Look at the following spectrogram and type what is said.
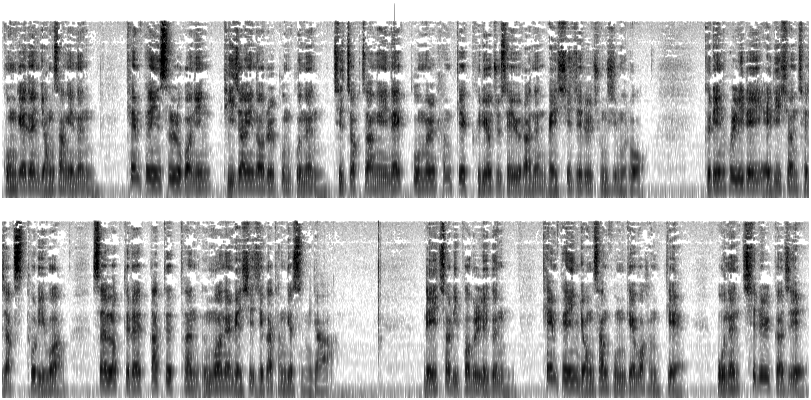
공개된 영상에는 캠페인 슬로건인 디자이너를 꿈꾸는 지적장애인의 꿈을 함께 그려주세요라는 메시지를 중심으로 Green Holiday Edition 제작 스토리와 셀럽들의 따뜻한 응원의 메시지가 담겼습니다. 네이처 리퍼블릭은 캠페인 영상 공개와 함께 오는 7일까지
